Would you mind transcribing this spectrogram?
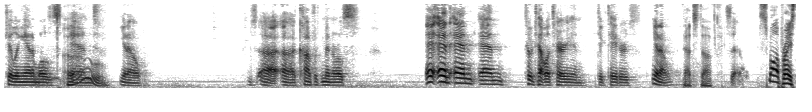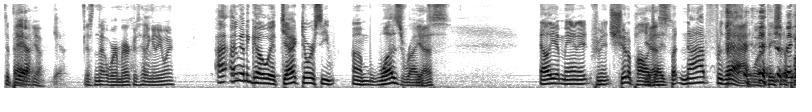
killing animals Oh. and you know uh, uh, conflict minerals and, and and and totalitarian dictators. You know, That stuff. so Small price to pay. yeah, Yeah. yeah. Isn't that where America's heading anyway? I, I'm going to go with Jack Dorsey um, was right. Yes. Elliott Management should apologize, Yes. but not for that. What? They should They got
